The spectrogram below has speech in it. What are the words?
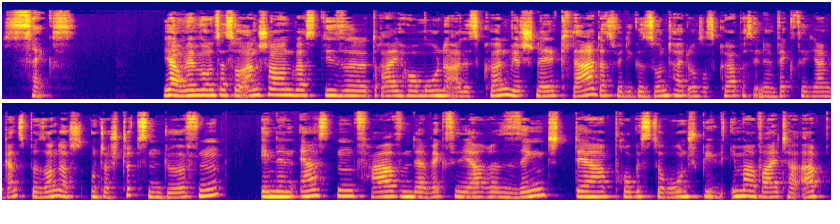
Sex. Ja, und wenn wir uns das so anschauen, was diese drei Hormone alles können, wird schnell klar, dass wir die Gesundheit unseres Körpers in den Wechseljahren ganz besonders unterstützen dürfen. In den ersten Phasen der Wechseljahre sinkt der Progesteronspiegel immer weiter ab.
